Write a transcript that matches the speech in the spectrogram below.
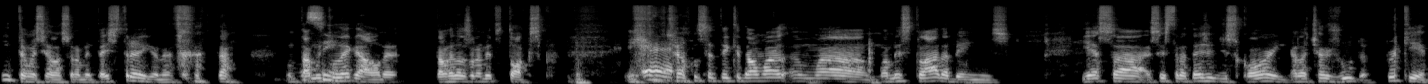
então esse relacionamento tá estranho, né? Tá, não tá muito legal, né? Tá um relacionamento tóxico. É. Então você tem que dar uma, uma, uma mesclada bem nisso. E essa, essa estratégia de scoring, ela te ajuda. Por quê?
